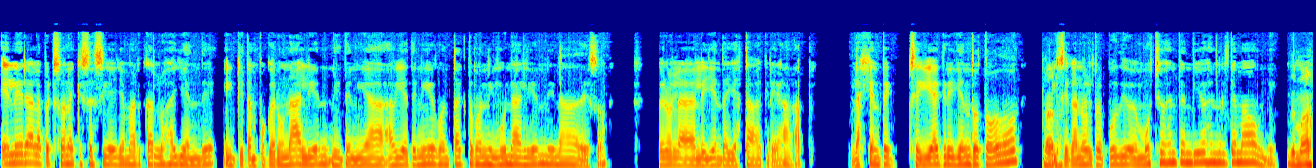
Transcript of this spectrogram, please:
él era la persona que se hacía llamar Carlos Allende y que tampoco era un alien, ni tenía, había tenido contacto con ningún alien, ni nada de eso. Pero la leyenda ya estaba creada. La gente seguía creyendo todo claro. y se ganó el repudio de muchos entendidos en el tema ovni. Además,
